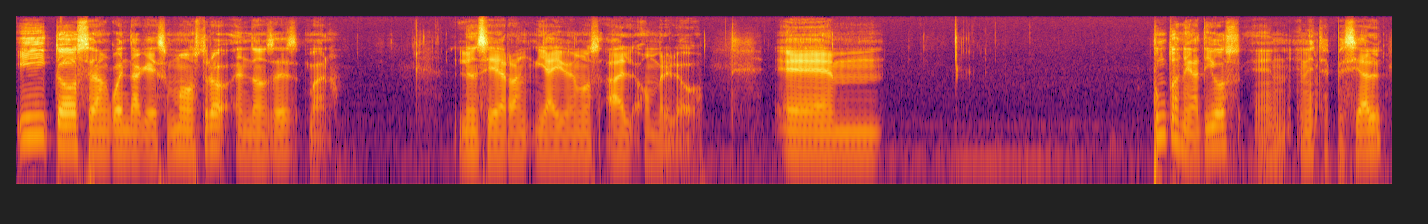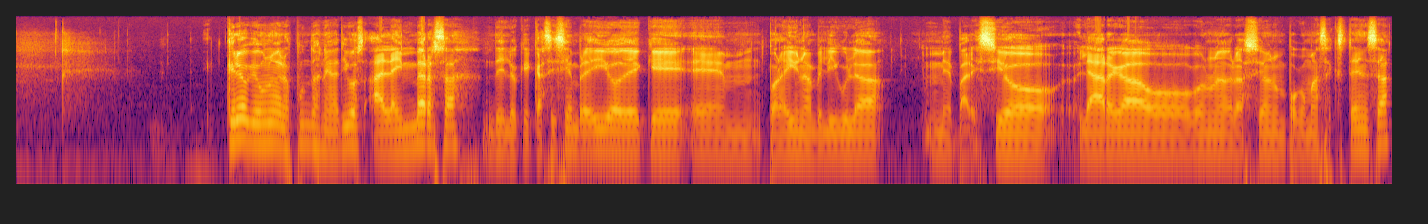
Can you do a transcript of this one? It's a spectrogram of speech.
y todos se dan cuenta que es un monstruo, entonces, bueno, lo encierran y ahí vemos al hombre lobo. Em, puntos negativos en, este especial. Creo que uno de los puntos negativos a la inversa de lo que casi siempre digo de que em, por ahí una película me pareció larga o con una duración un poco más extensa.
